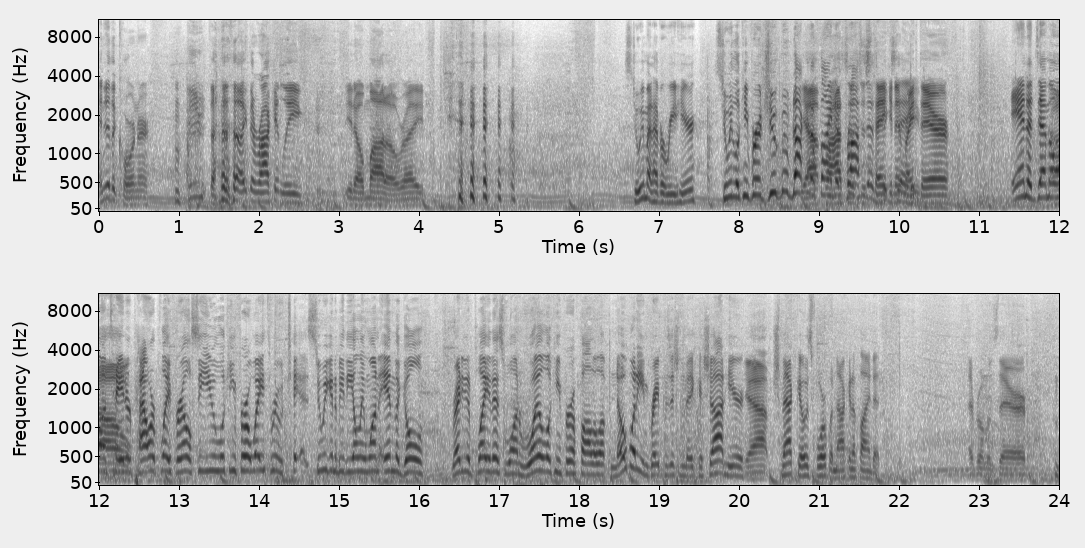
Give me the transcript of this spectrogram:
Into the corner. like the Rocket League, you know, motto, right? Stewie might have a read here. Stewie looking for a juke move, not Yeah, going to find process, it. Process just taking it right there. And a demo on Oh. Tater. Power play for LCU looking for a way through. Ta Stewie going to be the only one in the goal, ready to play this one. Royal looking for a follow up. Nobody in great position to make a shot here. Yeah. Schmack goes for it, but not going to find it. Everyone was there.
